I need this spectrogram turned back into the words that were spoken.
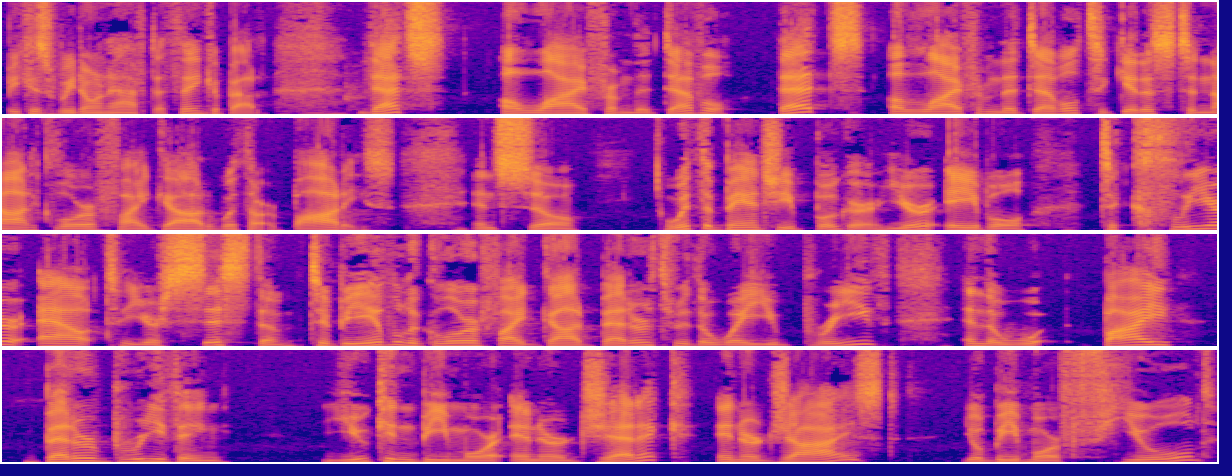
because we don't have to think about it. That's a lie from the devil that's a lie from the devil to get us to not glorify God with our bodies. And so with the Banshee Booger, you're able to clear out your system to be able to glorify God better through the way you breathe. And the by better breathing, you can be more energetic, energized. You'll be more fueled.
